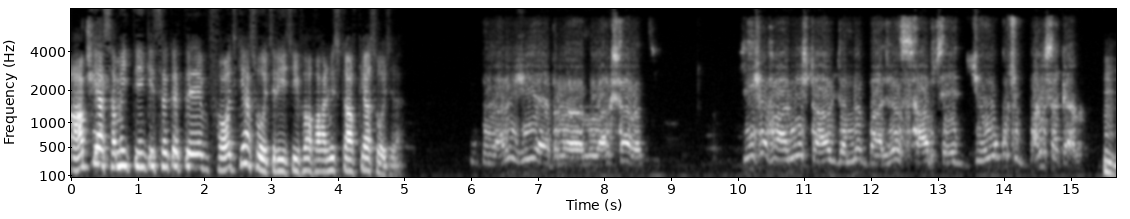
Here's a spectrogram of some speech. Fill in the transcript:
आप क्या समझते हैं कि इस वक्त फौज क्या सोच रही है? चीफ ऑफ़ आर्मी स्टाफ क्या सोच रहा है? मुबारक साहब chief of army staff general Bajwa साहब से जो कुछ बन सका हम्म।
